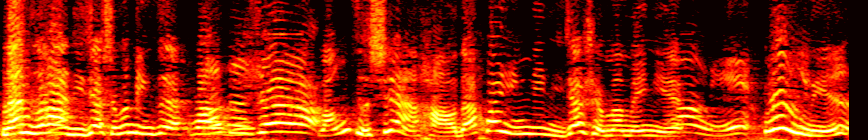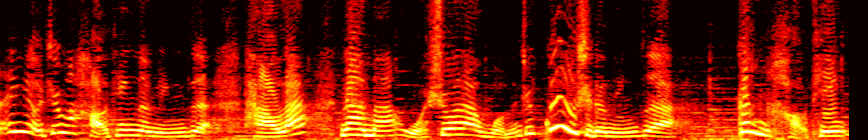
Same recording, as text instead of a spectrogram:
男子汉，你叫什么名字？王子轩。王子炫，好的，欢迎你。你叫什么，美女？梦林。梦林，哎呦，这么好听的名字。好了，那么我说了，我们这故事的名字更好听。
